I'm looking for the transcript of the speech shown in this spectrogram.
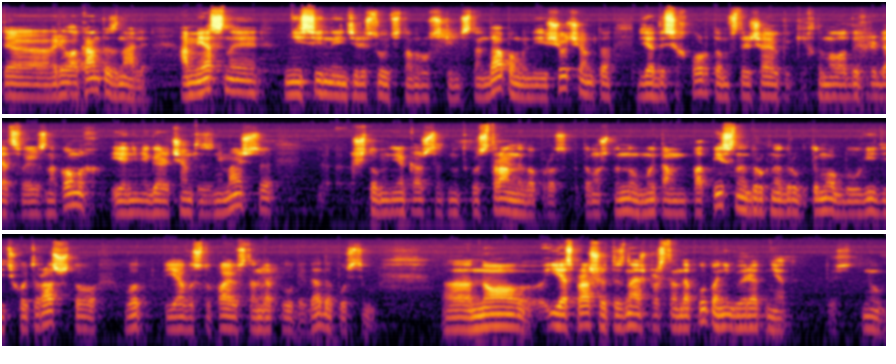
релаканты знали. А местные не сильно интересуются там русским стендапом или еще чем-то. Я до сих пор там встречаю каких-то молодых ребят своих знакомых, и они мне говорят, чем ты занимаешься, что мне кажется, ну, такой странный вопрос, потому что, ну, мы там подписаны друг на друга, ты мог бы увидеть хоть раз, что вот я выступаю в стендап-клубе, да, допустим. А, но я спрашиваю, ты знаешь про стендап-клуб, они говорят нет. То есть, ну,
